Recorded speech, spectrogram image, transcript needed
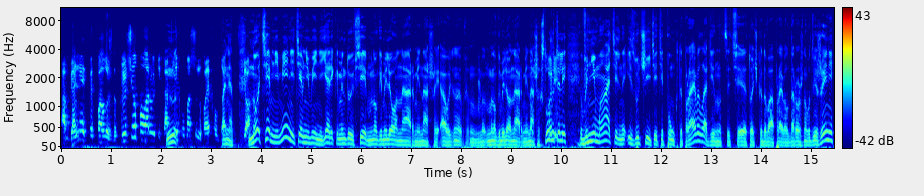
обгоняет как положено. Включил поворотник, объехал ну, машину, поехал. Понятно. Все. Но тем не менее, тем не менее, я рекомендую всей многомиллионной армии нашей, а, многомиллионной армии наших слушателей внимательно изучить эти пункты правил 11.2 правил дорожного движения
